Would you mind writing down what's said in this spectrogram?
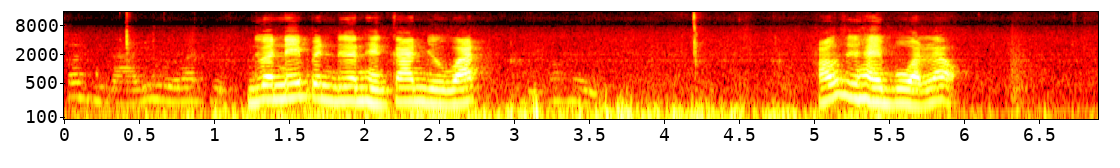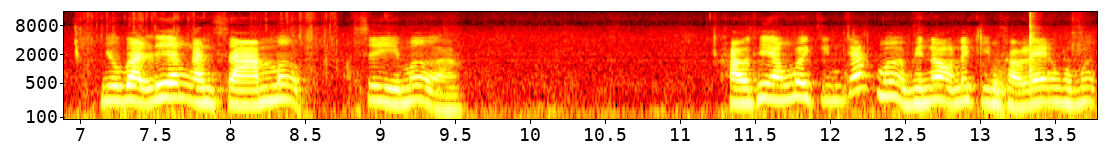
ต้นสีดาอยู่ เลยวันที่เดือนนี้เป็นเดือนแห่งการอยู่วัด เขาสิให้บวชแล้ว อยู่บัดเลี้ยงกันสามมื้อสี่มื้อเขาเที่ยงไว้กินจักมื้อพี่น้องได้กินเขาแรงพอมื้อ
